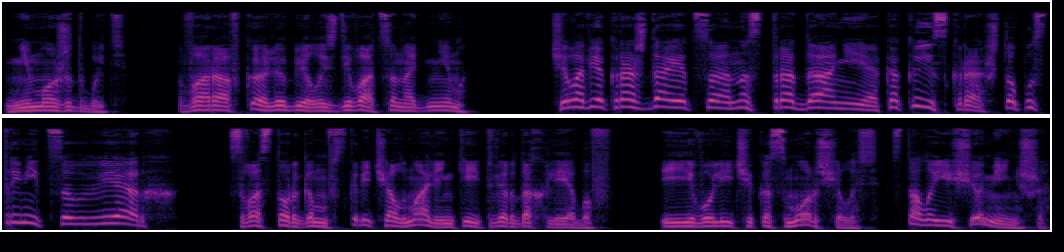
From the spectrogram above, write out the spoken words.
не может быть. Воровка любил издеваться над ним. «Человек рождается на страдания, как искра, чтоб устремиться вверх!» С восторгом вскричал маленький Твердохлебов, и его личико сморщилось, стало еще меньше.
